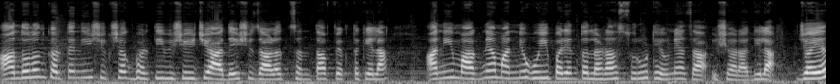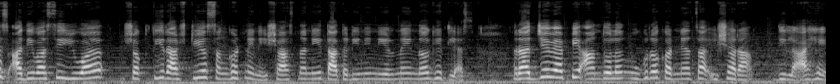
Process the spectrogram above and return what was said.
आंदोलनकर्त्यांनी शिक्षक भरतीविषयीचे आदेश जाळत संताप व्यक्त केला आणि मागण्या मान्य होईपर्यंत लढा सुरू ठेवण्याचा इशारा दिला. जयस आदिवासी युवा शक्ती राष्ट्रीय संघटनेने शासनाने तातडीने निर्णय न घेतल्यास राज्यव्यापी आंदोलन उग्र करण्याचा इशारा दिला आहे.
